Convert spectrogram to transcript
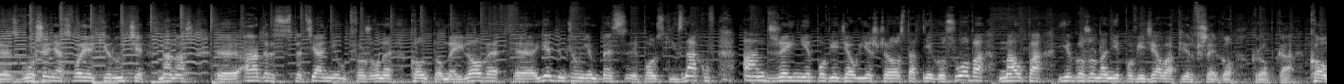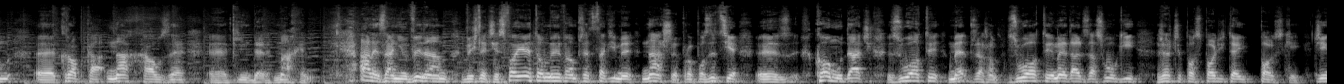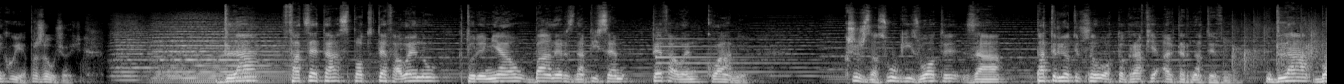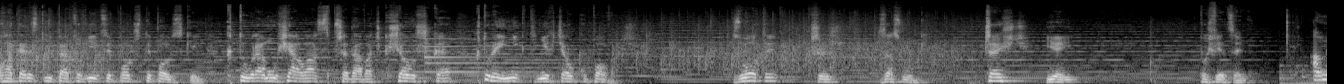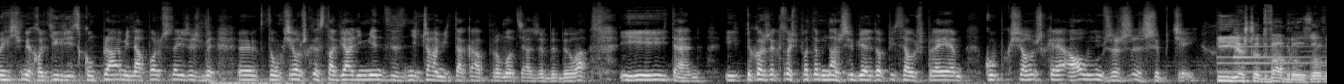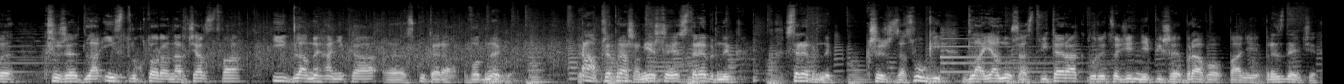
E, Zgłoszenia swoje kierujcie na nasz e, adres, specjalnie utworzone konto mailowe, e, jednym ciągiem bez polskich znaków. Andrzej nie powiedział jeszcze ostatniego słowa, małpa, jego żona nie powiedziała pierwszego, kropka, com, e, kropka, Nachhause e, Kindermachen. Ale zanim wy nam wyślecie swoje, to my wam przedstawimy nasze propozycje, komu dać złoty, me, przepraszam, złoty medal zasługi Rzeczypospolitej Polskiej. Dziękuję, proszę usiąść. Dla faceta spod TVN-u, który miał baner z napisem TVN kłamie. Krzyż zasługi złoty za patriotyczną ortografię alternatywną. Dla bohaterskiej pracownicy Poczty Polskiej, która musiała sprzedawać książkę, której nikt nie chciał kupować. Złoty krzyż zasługi. Cześć jej poświęceniu. A myśmy chodzili z kumplami na pocztę i żeśmy e, tą książkę stawiali między zniczami, taka promocja, żeby była. I ten. I tylko, że ktoś potem na szybie dopisał szprejem, kup książkę, a umrzesz szybciej. I jeszcze dwa brązowe krzyże dla instruktora narciarstwa i dla mechanika e, skutera wodnego. A, przepraszam, jeszcze jest srebrny, srebrny krzyż zasługi dla Janusza z Twittera, który codziennie pisze brawo, panie prezydencie.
